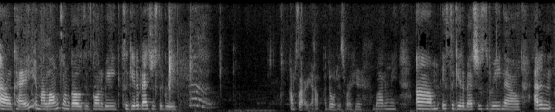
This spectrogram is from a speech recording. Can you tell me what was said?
Okay, and my long-term goals is going to be to get a bachelor's degree I'm sorry, y'all. My daughter's right here bothering me. Um, is to get a bachelor's degree. Now, I didn't.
